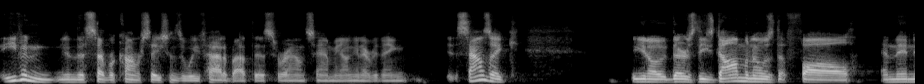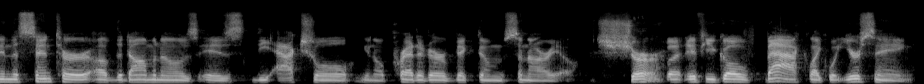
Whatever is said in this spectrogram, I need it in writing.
even in the several conversations that we've had about this around Sam Young and everything, it sounds like you know there's these dominoes that fall, and then in the center of the dominoes is the actual you know predator victim scenario. Sure. But if you go back, like what you're saying,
